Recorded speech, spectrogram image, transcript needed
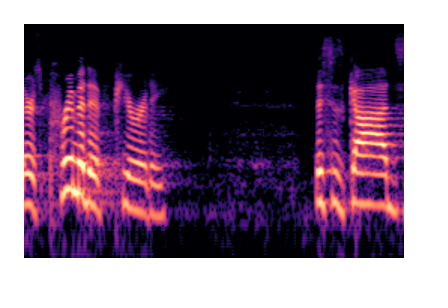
there's primitive purity. This is God's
